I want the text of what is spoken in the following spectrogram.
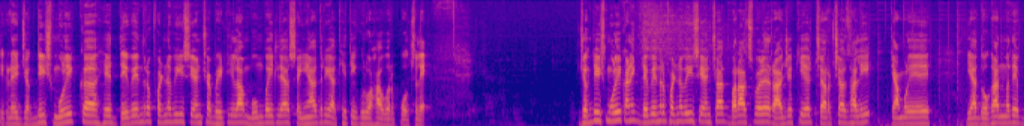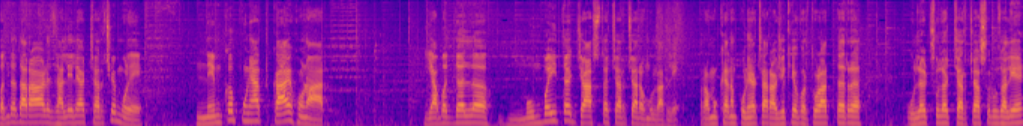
तिकडे जगदीश मुळीक हे देवेंद्र फडणवीस यांच्या भेटीला मुंबईतल्या सह्याद्री अतिथीगृहावर पोहोचले. जगदीश मुळीक आणि देवेंद्र फडणवीस यांच्यात बराच वेळ राजकीय चर्चा झाली. त्यामुळे या दोघांमध्ये बंद दाराआड झालेल्या चर्चेमुळे नेमकं पुण्यात काय होणार याबद्दल मुंबईत जास्त चर्चा रंगू लागली आहे. प्रामुख्यानं पुण्याच्या राजकीय वर्तुळात तर उलटसुलट चर्चा सुरू झाली आहे.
